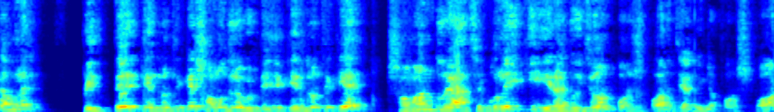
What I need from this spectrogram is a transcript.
তাহলে? বৃত্তের কেন্দ্র থেকে সমুদ্রবর্তী যে কেন্দ্র থেকে সমান দূরে আছে বলেই কি এরা দুইজন পরস্পর, যে দুইটা পরস্পর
